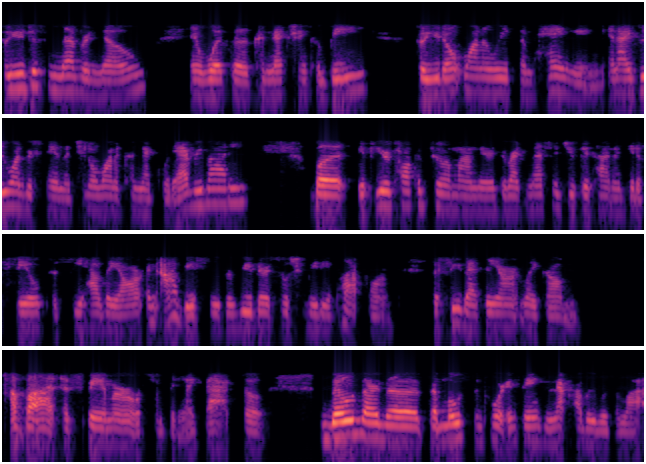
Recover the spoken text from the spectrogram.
So you just never know and what the connection could be. So you don't want to leave them hanging. And I do understand that you don't want to connect with everybody, but if you're talking to them on their direct message, you can kind of get a feel to see how they are, and obviously review their social media platform to see that they aren't like um a bot, a spammer, or something like that. So those are the the most important things, and that probably was a lot,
